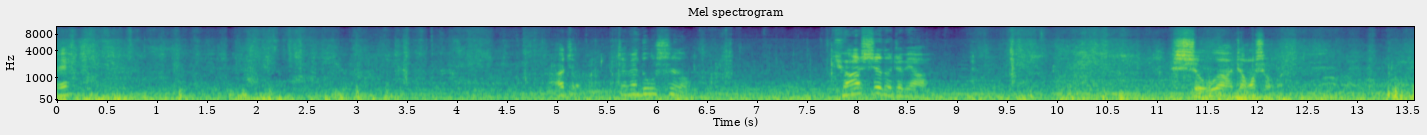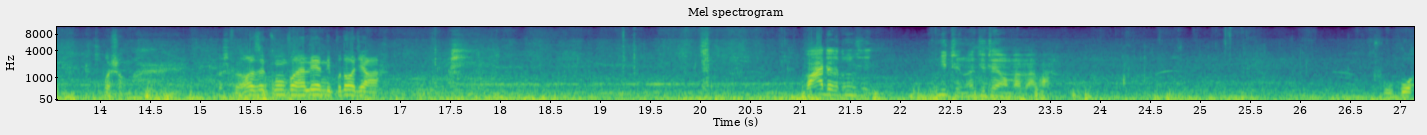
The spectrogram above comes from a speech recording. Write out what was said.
谁？啊，这这边都是的。全是的这边啊，熟啊，长熟啊，不熟，主要是功夫还练的不到家。挖这个东西，你只能就这样慢慢挖。出货，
